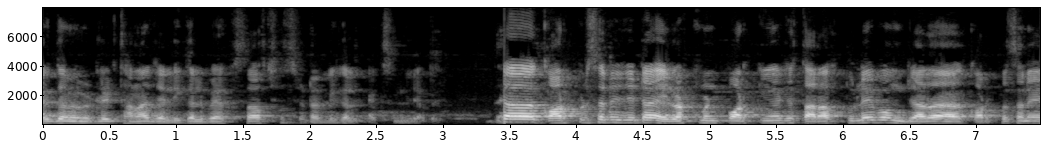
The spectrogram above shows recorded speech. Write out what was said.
একদম ইমিডিয়েট থানা যে লিগাল ব্যবস্থা আছে, সেটা লিগাল অ্যাকশন যাবে। কর্পোরেশনে যেটা অ্যালটমেন্ট পার্কিং আছে, তারা তুলে এবং যারা কর্পোরেশনে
